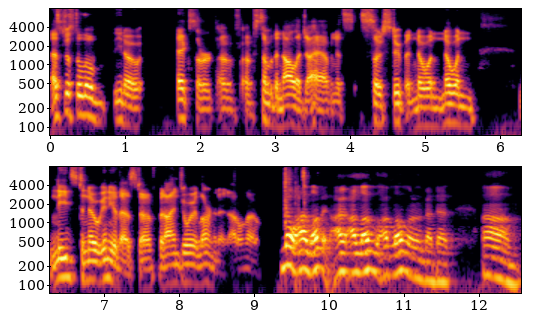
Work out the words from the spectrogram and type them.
that's just a little you know excerpt of of some of the knowledge I have, and it's, so stupid. No one no one needs to know any of that stuff, but I enjoy learning it. I don't know. No, I love it. I, I love I love learning about that. Um,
